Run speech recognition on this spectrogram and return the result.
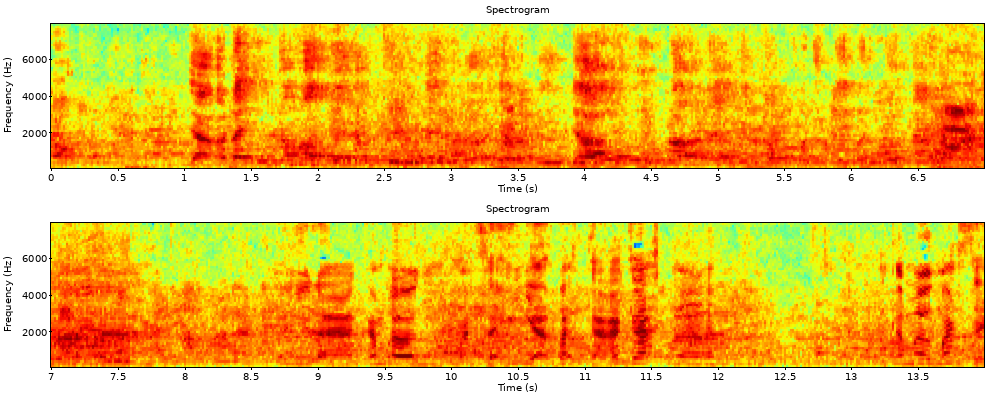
đó. Dạ ở đây cũng cảm ơn uh, trong chùa ở đây nữa. Giờ được nhờ những đó uh, mình cũng có được trị bệnh được ha. Rồi. Coi như là cảm ơn bác sĩ và tất cả các à, cảm ơn bác sĩ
